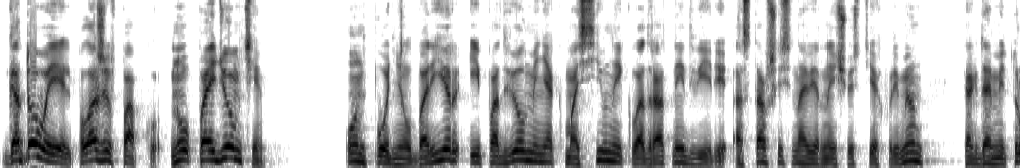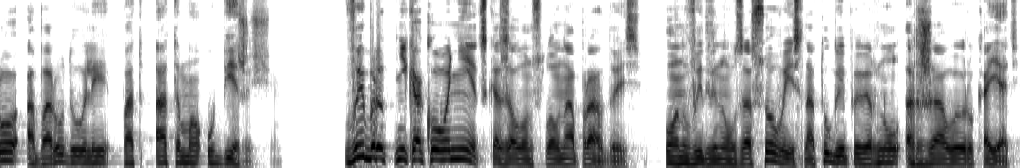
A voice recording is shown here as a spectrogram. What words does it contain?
«Готово, Эль? Положи в папку. Ну, пойдемте». Он поднял барьер и подвел меня к массивной квадратной двери, оставшейся, наверное, еще с тех времен, когда метро оборудовали под атомоубежище. «Выбора никакого нет», — сказал он, словно оправдываясь. Он выдвинул засовы и с натугой повернул ржавую рукоять.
